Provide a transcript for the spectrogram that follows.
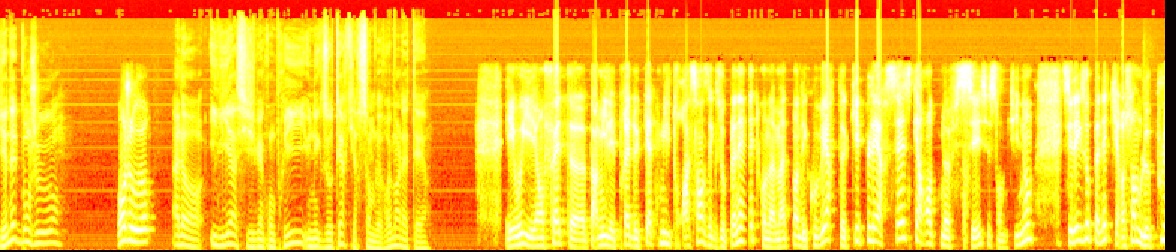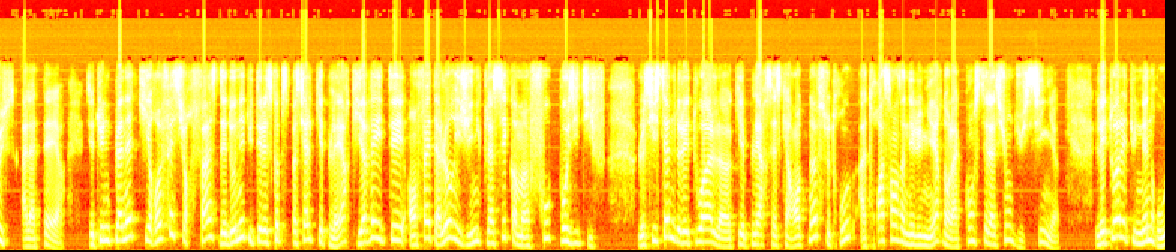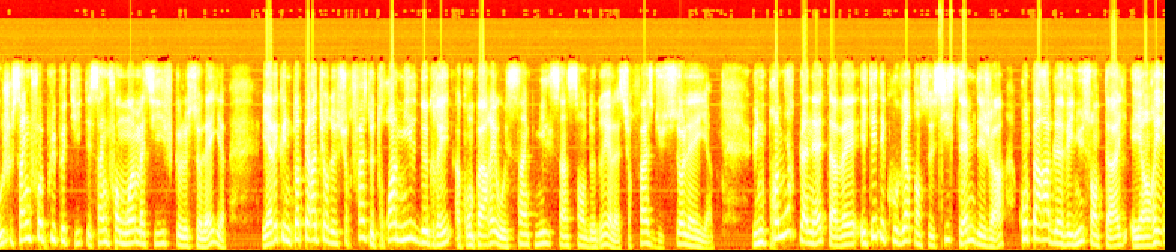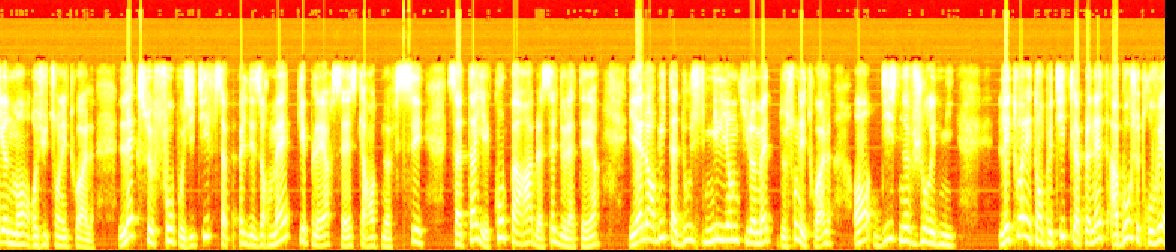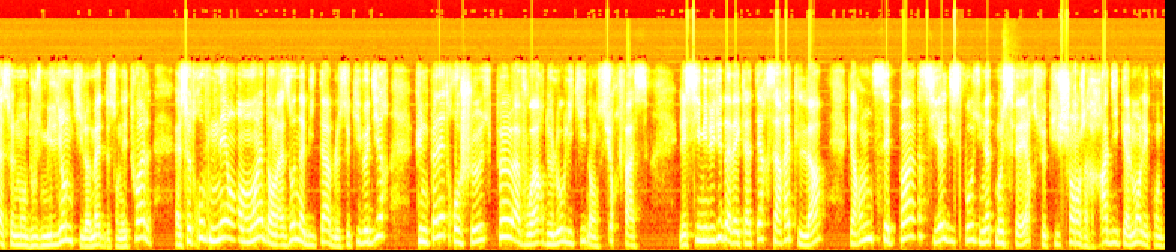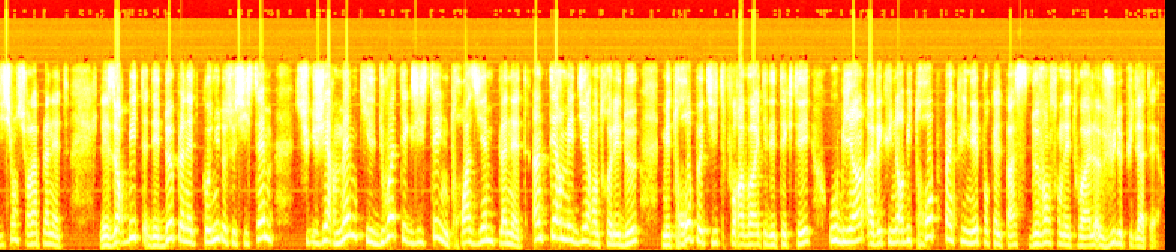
Lionel, bonjour. Bonjour. Alors, il y a, si j'ai bien compris, une exotère qui ressemble vraiment à la Terre. Et oui, et en fait, euh, parmi les près de 4300 exoplanètes qu'on a maintenant découvertes, Kepler 1649c, c'est son petit nom, c'est l'exoplanète qui ressemble le plus à la Terre. C'est une planète qui refait surface des données du télescope spatial Kepler, qui avait été en fait à l'origine classé comme un faux positif. Le système de l'étoile Kepler 1649 se trouve à 300 années-lumière dans la constellation du Cygne. L'étoile est une naine rouge, cinq fois plus petite et cinq fois moins massive que le Soleil et avec une température de surface de 3000 degrés à comparer aux 5500 degrés à la surface du Soleil. Une première planète avait été découverte dans ce système déjà, comparable à Vénus en taille et en rayonnement reçu de son étoile. L'ex-faux positif s'appelle désormais Kepler 1649c. Sa taille est comparable à celle de la Terre et elle orbite à 12 millions de kilomètres de son étoile en 19 jours et demi. L'étoile étant petite, la planète a beau se trouver à seulement 12 millions de kilomètres de son étoile, elle se trouve néanmoins dans la zone habitable, ce qui veut dire qu'une planète rocheuse peut avoir de l'eau liquide en surface. Les similitudes avec la Terre s'arrêtent là, car on ne sait pas si elle dispose d'une atmosphère, ce qui change radicalement les conditions sur la planète. Les orbites des deux planètes connues de ce système suggèrent même qu'il doit exister une troisième planète, intermédiaire entre les deux, mais trop petite pour avoir été détectée, ou bien avec une trop inclinée pour qu'elle passe devant son étoile vue depuis de la Terre.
